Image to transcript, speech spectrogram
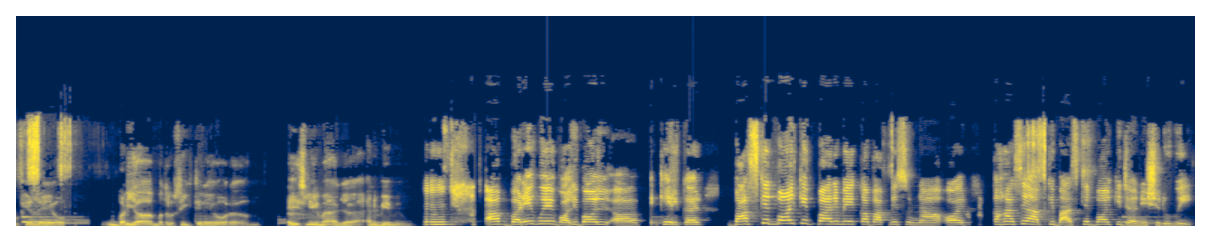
खेले और बढ़िया मतलब सीखते रहे और इसलिए मैं आज एनबीए में हूँ। हम्म, आप बड़े हुए वॉलीबॉल खेलकर बास्केटबॉल के बारे में कब आपने सुना और कहाँ से आपकी बास्केटबॉल की जर्नी शुरू हुई?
